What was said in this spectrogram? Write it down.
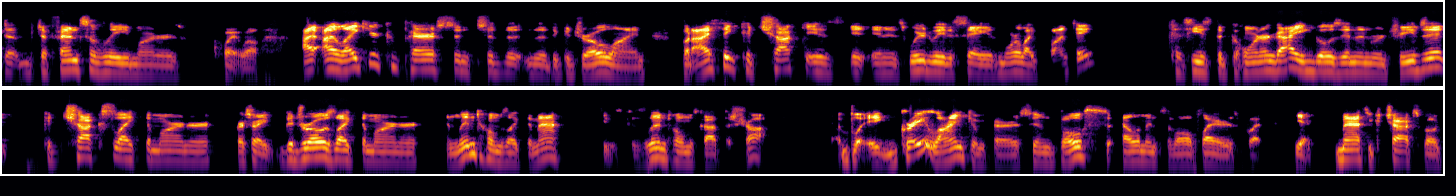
d- defensively. Marner is quite well. I, I, like your comparison to the the, the Gaudreau line, but I think Tkachuk is, and it's weirdly to say, is more like bunting because he's the corner guy. He goes in and retrieves it. Tkachuk's like the Marner, or sorry, Gaudreau's like the Marner, and Lindholm's like the Matthews because Lindholm's got the shot but a great line comparison, both elements of all players. But yeah, Matthew Tkachuk's about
